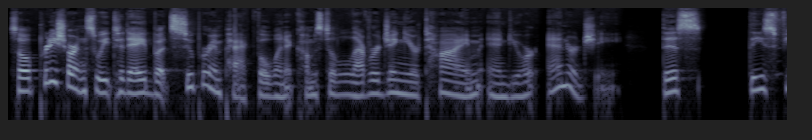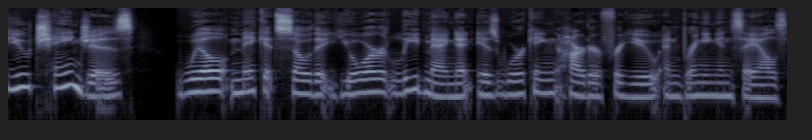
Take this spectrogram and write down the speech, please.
So, pretty short and sweet today, but super impactful when it comes to leveraging your time and your energy. This these few changes will make it so that your lead magnet is working harder for you and bringing in sales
